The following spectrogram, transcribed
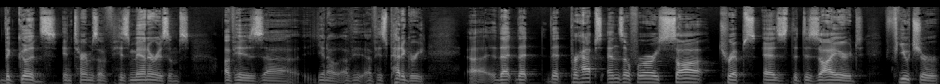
the goods in terms of his mannerisms, of his, uh, you know, of of his pedigree. Uh, that that that perhaps Enzo Ferrari saw Trips as the desired future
